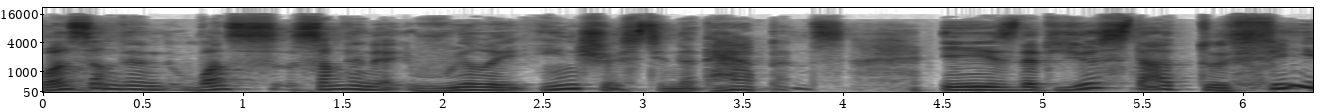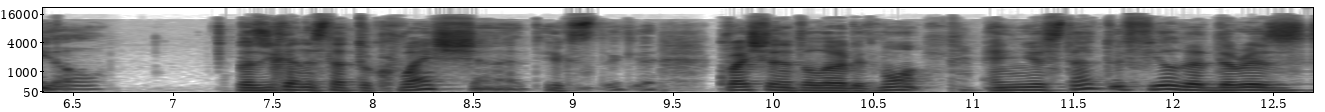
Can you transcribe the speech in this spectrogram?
once something, once something that really interesting that happens is that you start to feel because you kind of start to question it. You question it a little bit more and you start to feel that there is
